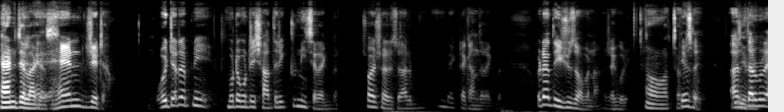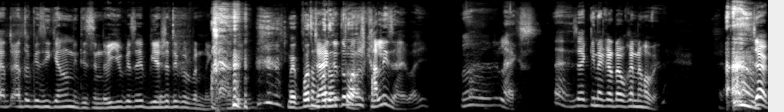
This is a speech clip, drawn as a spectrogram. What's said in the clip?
হ্যান্ড যে লাগে হ্যান্ড যেটা। ওইটার আপনি মোটামুটি সাতের একটু নিচে রাখবেন। ছয় সাড়ে ছয় আর ব্যাগটা কান্দে রাখবেন। ওটা তো ইস্যুজ হবে না আশা করি। ও আচ্ছা ঠিক আচ্ছা। আছে আর জি ভাই। তারপরে এত এত কেজি কেন নিতেছেন? ওই ইউকে যাই বিয়ে করবেন নাকি? ভাই প্রথম প্রথম তো। মানুষ খালি যায় ভাই। রিল্যাক্স হ্যাঁ যা কেনাকাটা ওখানে হবে। যাক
